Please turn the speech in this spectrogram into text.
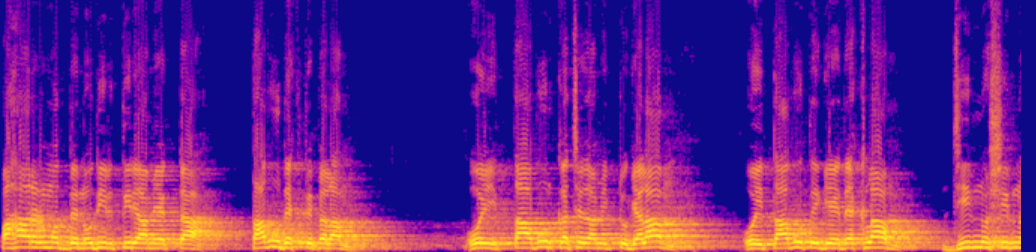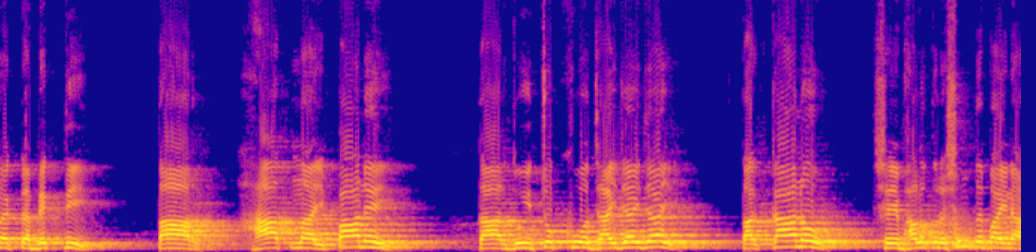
পাহাড়ের মধ্যে নদীর তীরে আমি একটা তাঁবু দেখতে পেলাম। ওই তাঁবুর কাছে আমি একটু গেলাম। ওই তাঁবুতে গিয়ে দেখলাম জীর্ণ শীর্ণ একটা ব্যক্তি, তার হাত নাই, পা নেই, তার দুই চক্ষুও যাই যাই যায় তার কানও সে ভালো করে শুনতে পায় না।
